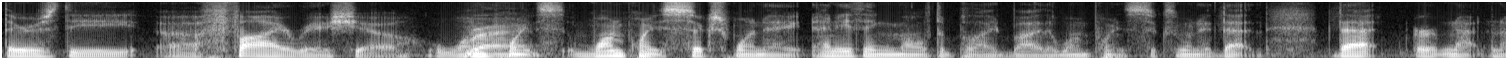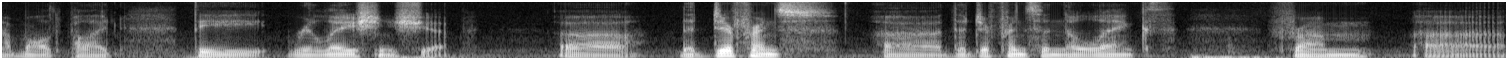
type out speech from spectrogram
there's the uh, phi ratio, one Right. point one point six one eight. Anything multiplied by the one point six one eight, that that or not not multiplied, the relationship, uh, the difference, uh, the difference in the length from uh,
